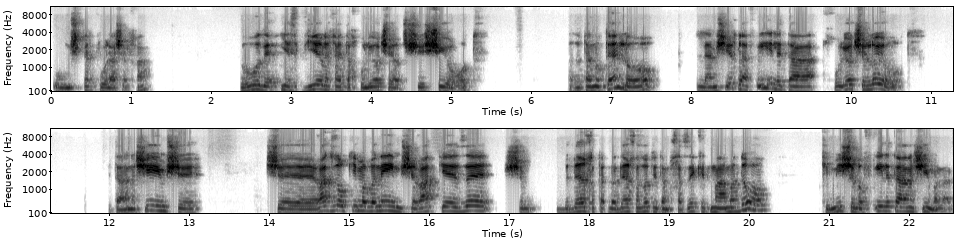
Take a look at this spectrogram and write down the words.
הוא משתף פעולה שלך, והוא יסגיר לך את החוליות ש, ש, שיורות, אז אתה נותן לו להמשיך להפעיל את החוליות שלא יורות. את האנשים ש, שרק זורקים אבנים, שרק זה, שבדרך הזאת אתה מחזק את מעמדו כמי שמפעיל את האנשים הללו.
